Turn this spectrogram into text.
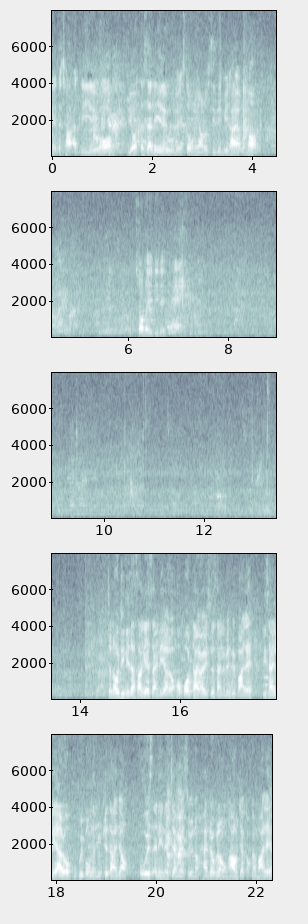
နဲ့တခြားအသီးတွေရောပြီးတော့ဒဇက်လေးတွေကိုလည်းစုံနေအောင်လို့စီစဉ်ပေးထားရပါတော့နော်စတော်ဘယ်ရီတီးလေး ကျွန်တော်ဒီနေ့လာစားခဲ့ဆိုင်လေးကတော့ Hotpot Diary ဆိုတဲ့ဆိုင်လေးပဲဖြစ်ပါတယ်ဒီဆိုင်လေးကတော့ဘူဖွေးပုံစံမျိုးဖြစ်တာကြောင့် full waste အနေနဲ့ကြံမယ်ဆိုရင်တော့100 gram ကို900ကျပ်ကောက်ခံပါတယ်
